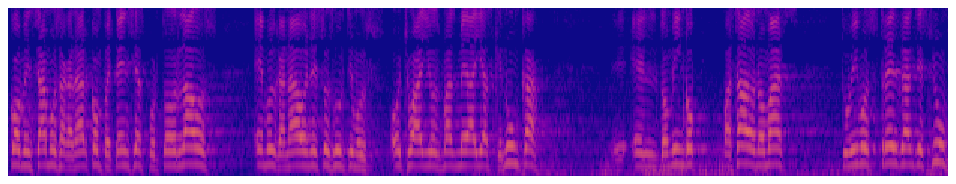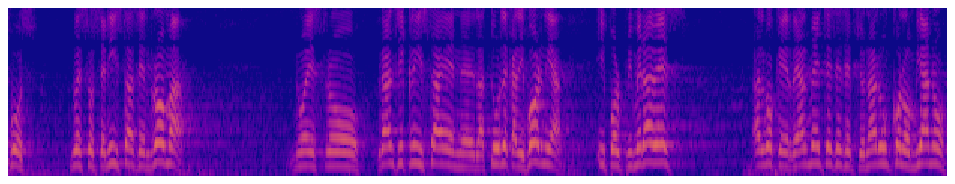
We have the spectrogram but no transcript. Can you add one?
comenzamos a ganar competencias por todos lados, hemos ganado en estos últimos ocho años más medallas que nunca. Eh, el domingo pasado nomás tuvimos tres grandes triunfos, nuestros tenistas en Roma, nuestro gran ciclista en eh, la Tour de California y por primera vez, algo que realmente es excepcional, un colombiano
